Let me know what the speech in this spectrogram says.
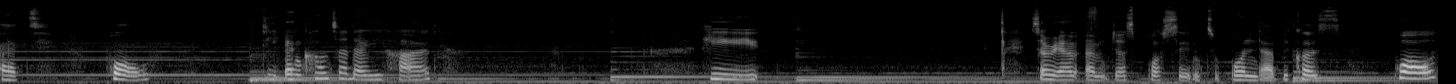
at Paul, the encounter that he had, he. Sorry, I'm, I'm just pausing to ponder because Paul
